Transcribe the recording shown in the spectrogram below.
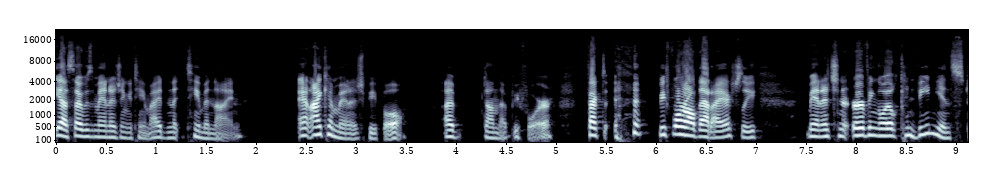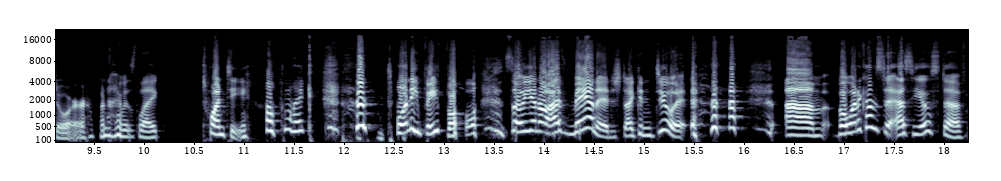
yes, I was managing a team. I had a team of nine, and I can manage people. I've done that before. In fact, before all that, I actually managed an Irving Oil convenience store when I was like 20. I'm like 20 people. So, you know, I've managed, I can do it. um, but when it comes to SEO stuff,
